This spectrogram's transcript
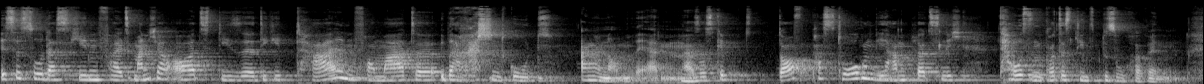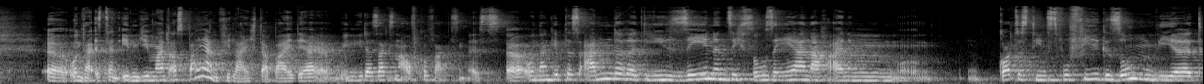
ist es so, dass jedenfalls mancherorts diese digitalen Formate überraschend gut angenommen werden. Also es gibt Dorfpastoren, die haben plötzlich 1000 Gottesdienstbesucherinnen. Äh, und da ist dann eben jemand aus Bayern vielleicht dabei, der in Niedersachsen aufgewachsen ist. Äh, und dann gibt es andere, die sehnen sich so sehr nach einem äh, Gottesdienst, wo viel gesungen wird,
